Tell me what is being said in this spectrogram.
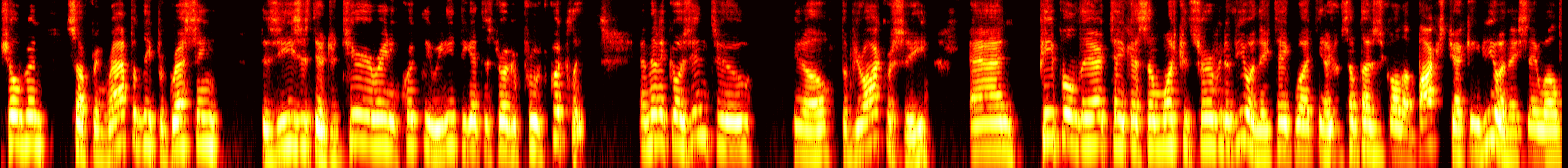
children suffering rapidly progressing diseases. They're deteriorating quickly. We need to get this drug approved quickly. And then it goes into, you know, the bureaucracy, and people there take a somewhat conservative view, and they take what, you know, sometimes it's called a box checking view, and they say, well,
